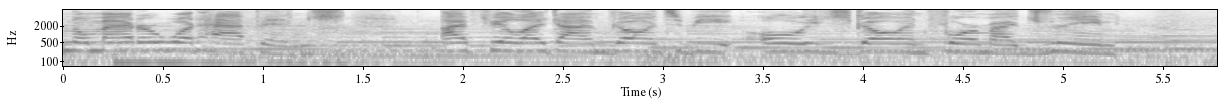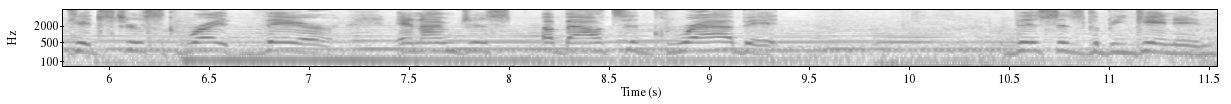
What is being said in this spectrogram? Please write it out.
no matter what happens, I feel like I'm going to be always going for my dream. It's just right there, and I'm just about to grab it. This is the beginning.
